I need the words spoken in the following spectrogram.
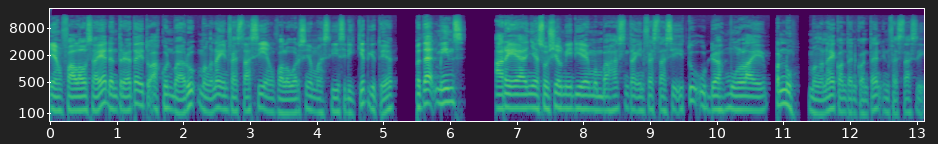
yang follow saya dan ternyata itu akun baru mengenai investasi yang followersnya masih sedikit gitu ya. But that means areanya sosial media yang membahas tentang investasi itu udah mulai penuh mengenai konten-konten investasi.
